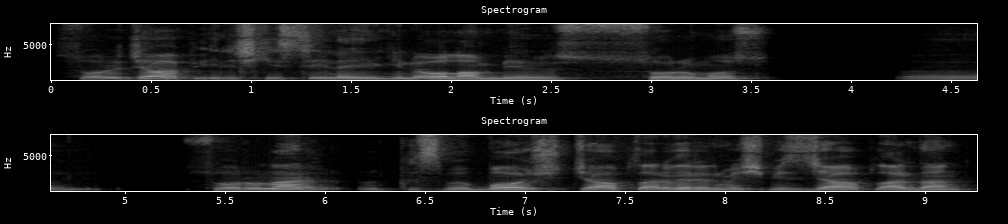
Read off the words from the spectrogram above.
soru cevap ilişkisiyle ilgili olan bir sorumuz. Sorular kısmı boş, cevaplar verilmiş. Biz cevaplardan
